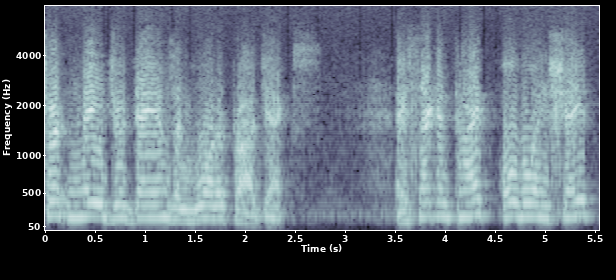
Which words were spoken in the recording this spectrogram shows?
certain major dams and water projects. A second type, oval in shape,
